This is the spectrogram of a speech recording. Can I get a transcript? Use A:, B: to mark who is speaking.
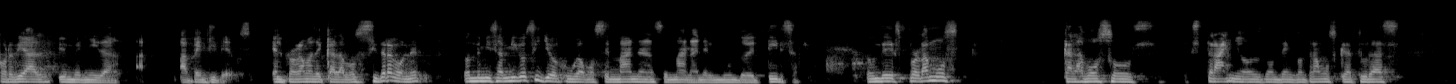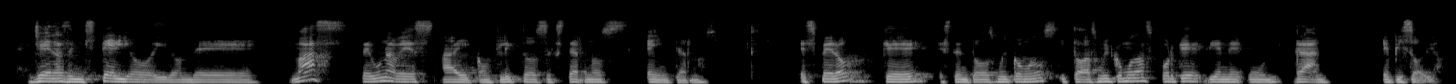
A: cordial bienvenida a, a el programa de Calabozos y Dragones, donde mis amigos y yo jugamos semana a semana en el mundo de Tirsafi, donde exploramos calabozos extraños, donde encontramos criaturas llenas de misterio y donde más de una vez hay conflictos externos e internos. Espero que estén todos muy cómodos y todas muy cómodas porque viene un gran episodio.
